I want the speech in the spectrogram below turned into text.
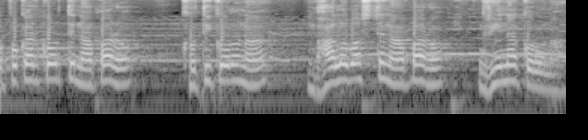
উপকার করতে না পারো ক্ষতি করো না, ভালোবাসতে না পারো, ঘৃণা করো না।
